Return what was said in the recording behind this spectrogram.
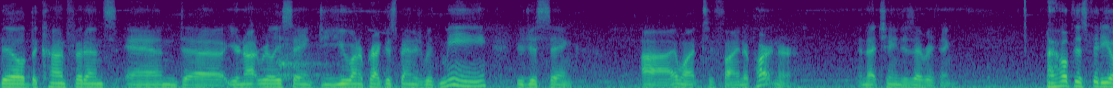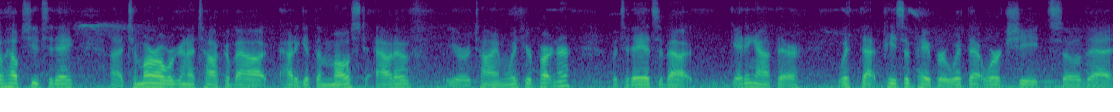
build the confidence, and uh, you're not really saying, Do you want to practice Spanish with me? You're just saying, I want to find a partner. And that changes everything. I hope this video helps you today. Uh, tomorrow we're going to talk about how to get the most out of your time with your partner. But today it's about getting out there with that piece of paper, with that worksheet, so that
